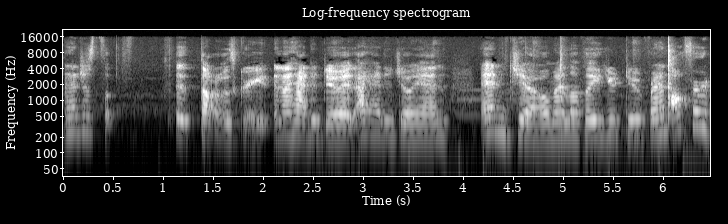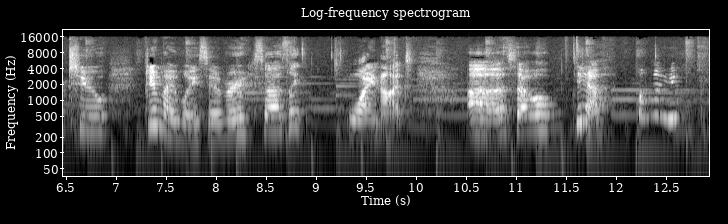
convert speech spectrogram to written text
and I just thought it was great and I had to do it. I had to Joanne and Joe, my lovely YouTube friend, offered to do my voiceover. So I was like, why not? Uh, so yeah, bye.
